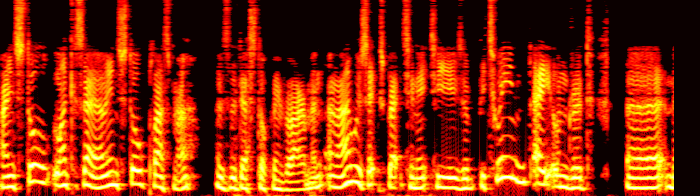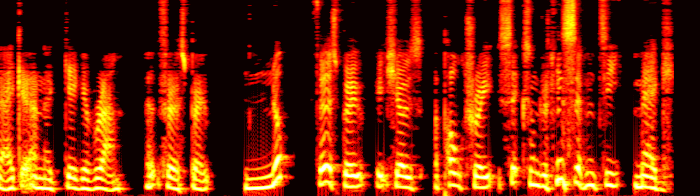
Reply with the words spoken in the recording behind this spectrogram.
I installed, like I say, I installed Plasma as the desktop environment, and I was expecting it to use a, between 800 uh, meg and a gig of RAM at first boot. Nope. First boot, it shows a paltry 670 meg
